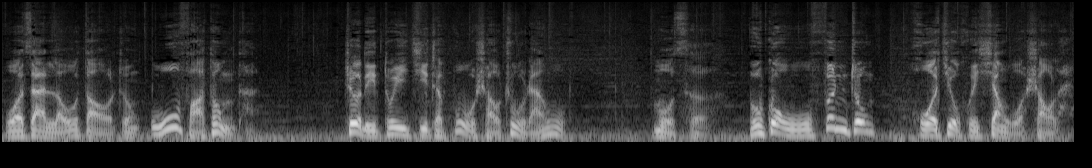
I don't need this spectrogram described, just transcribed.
我在楼道中无法动弹。这里堆积着不少助燃物，目测不过五分钟，火就会向我烧来。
